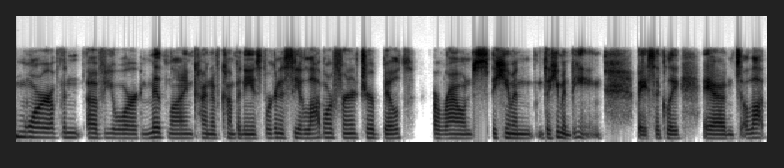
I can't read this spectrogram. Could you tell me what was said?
more of the of your midline kind of companies. We're going to see a lot more furniture built around the human the human being basically and a lot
